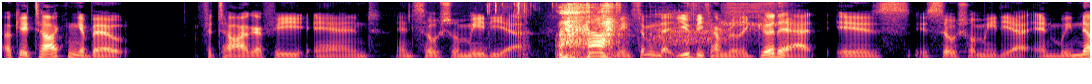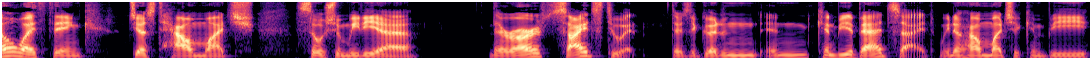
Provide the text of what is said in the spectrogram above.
Okay, talking about photography and and social media. I mean, something that you become really good at is is social media, and we know, I think, just how much social media there are sides to it. There's a good and, and can be a bad side. We know how much it can be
